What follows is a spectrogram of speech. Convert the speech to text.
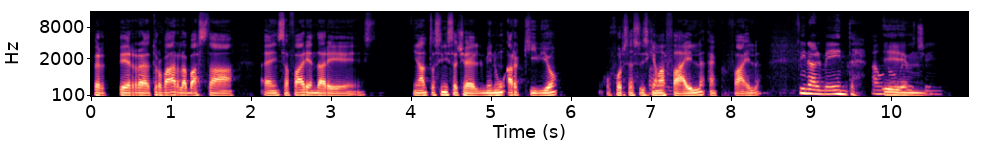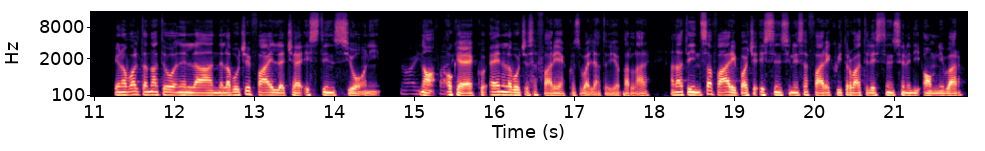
per, per trovarla basta eh, in Safari andare in alto a sinistra c'è il menu archivio, o forse adesso si file. chiama file, ecco, file. Finalmente, ha un nome e, ehm, recente. E una volta andato nella, nella voce file c'è estensioni No, No, ok, ecco, è nella voce Safari, ecco, ho sbagliato io a parlare. Andate in Safari, poi c'è estensioni Safari, qui trovate l'estensione di Omnibar.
